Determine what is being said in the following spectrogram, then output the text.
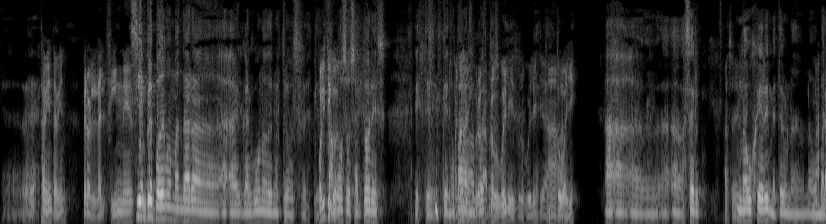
Eh, Está bien, está bien. Pero el, fin es. Siempre podemos mandar a, a- a alguno de nuestros este, famosos actores este, que no Español, pagan a, Bru- a impuestos Bruce Willis, Bruce Willis ya Ah, estuvo allí. a, a- a- a hacer Hacer- un agujero y meter una, una Una bomba carga-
